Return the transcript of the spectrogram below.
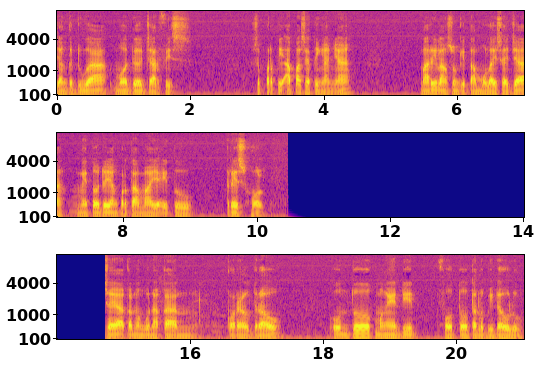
yang kedua mode Jarvis. Seperti apa settingannya? Mari langsung kita mulai saja. Metode yang pertama yaitu threshold. Saya akan menggunakan Corel Draw untuk mengedit foto terlebih dahulu.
